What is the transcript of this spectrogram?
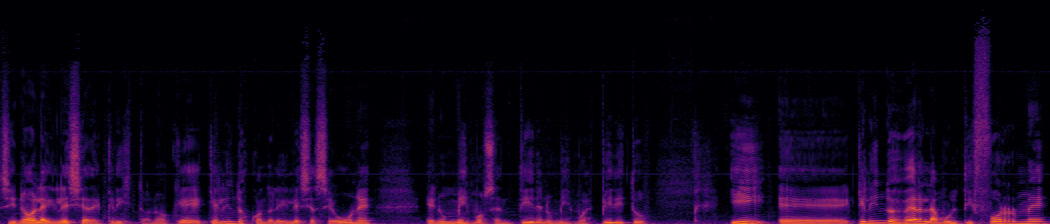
sino la iglesia de Cristo. ¿no? Qué, qué lindo es cuando la iglesia se une en un mismo sentir, en un mismo espíritu. Y eh, qué lindo es ver la multiforme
